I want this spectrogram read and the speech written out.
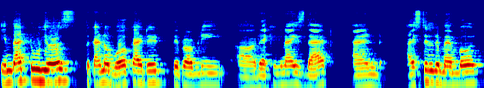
in that two years, the kind of work I did, they probably uh, recognized that. And I still remember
